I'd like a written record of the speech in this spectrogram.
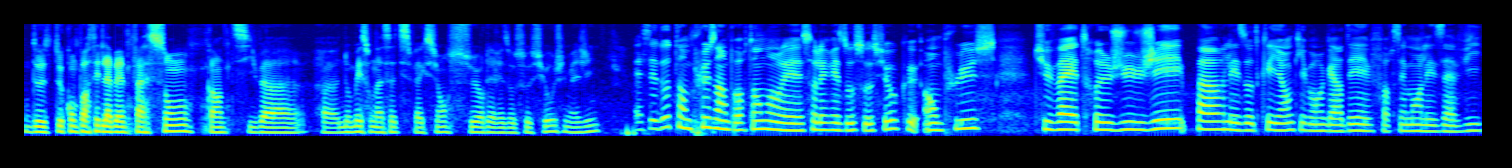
de te comporter de la même façon quand il va euh, nommer son insatisfaction sur les réseaux sociaux, j'imagine? C'est d'autant plus important sur les réseaux sociaux qu'en plus, tu vas être jugé par les autres clients qui vont regarder forcément les avis.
